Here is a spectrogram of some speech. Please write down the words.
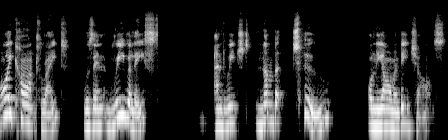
I Can't Wait was then re released and reached number two on the R&B charts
